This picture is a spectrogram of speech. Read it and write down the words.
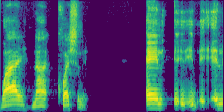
why not question it? And, it, it, and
